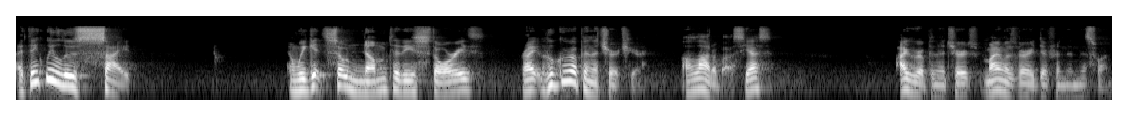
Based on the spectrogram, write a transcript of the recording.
I think we lose sight and we get so numb to these stories, right? Who grew up in the church here? A lot of us, yes? I grew up in the church. Mine was very different than this one.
